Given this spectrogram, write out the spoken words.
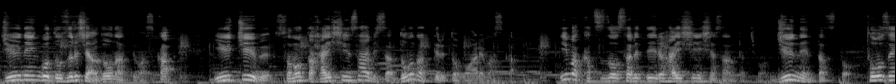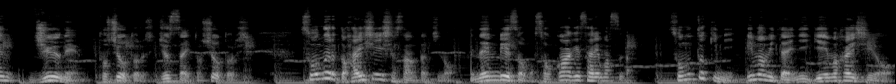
10年後ドズル社はどうなってますか？YouTube、その他配信サービスはどうなってると思われますか？今活動されている配信者さんたちも10年経つと当然10年年を取るし、10歳年を取るし、そうなると配信者さんたちの年齢層も底上げされますが、その時に今みたいにゲーム配信を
